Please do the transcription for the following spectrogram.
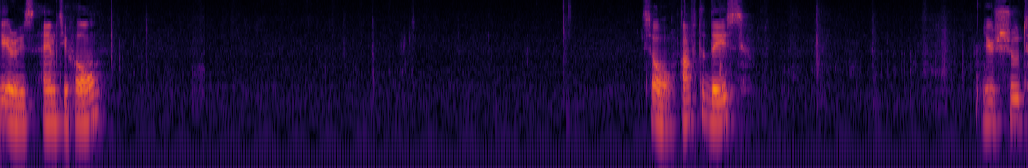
Here is empty hole. So after this you should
